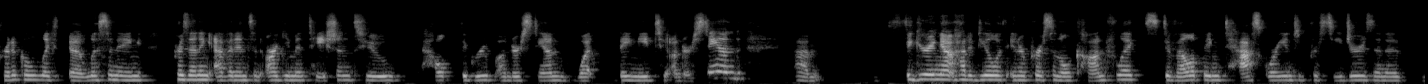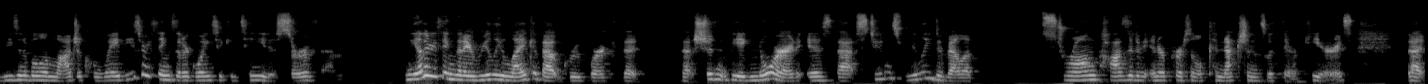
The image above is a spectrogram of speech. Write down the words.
critical li- uh, listening, presenting evidence and argumentation to help the group understand what they need to understand, um, figuring out how to deal with interpersonal conflicts, developing task oriented procedures in a reasonable and logical way. These are things that are going to continue to serve them. the other thing that I really like about group work that that shouldn't be ignored is that students really develop strong positive interpersonal connections with their peers that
